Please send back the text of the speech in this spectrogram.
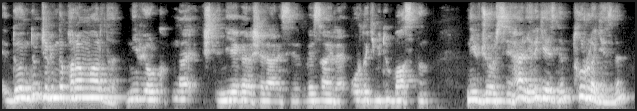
E, döndüm cebimde param vardı. New York'la işte Niagara Şelalesi vesaire. Oradaki bütün Boston, New Jersey her yeri gezdim. Turla gezdim.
